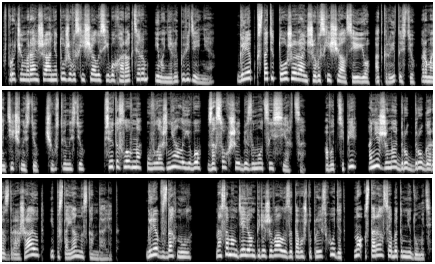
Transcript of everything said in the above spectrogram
Впрочем, раньше Аня тоже восхищалась его характером и манерой поведения. Глеб, кстати, тоже раньше восхищался ее открытостью, романтичностью, чувственностью. Все это словно увлажняло его засохшее без эмоций сердце. А вот теперь они с женой друг друга раздражают и постоянно скандалят. Глеб вздохнул. На самом деле он переживал из-за того, что происходит, но старался об этом не думать.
